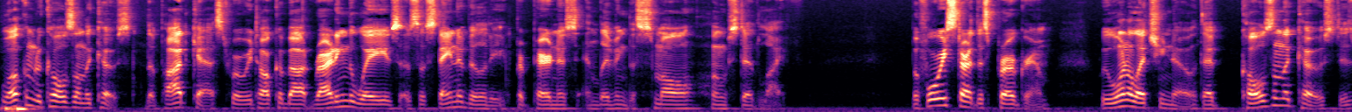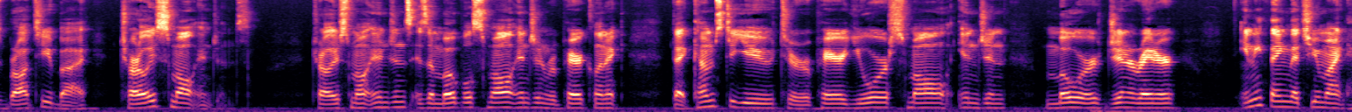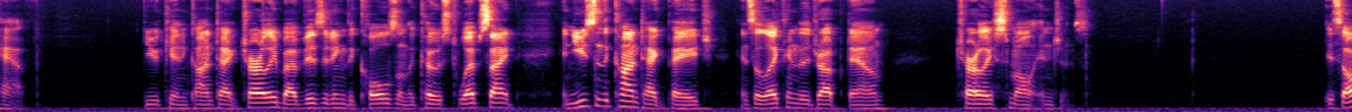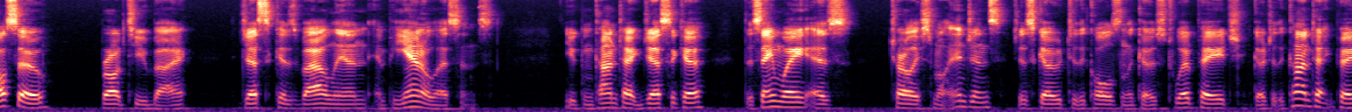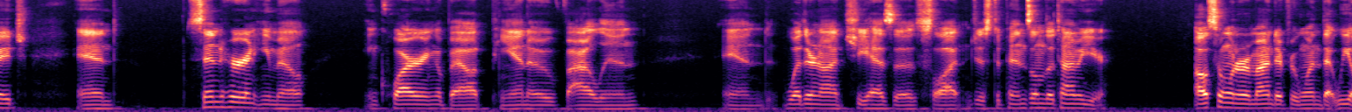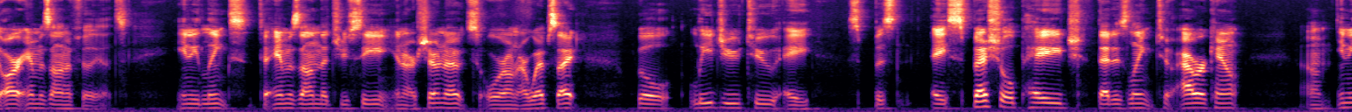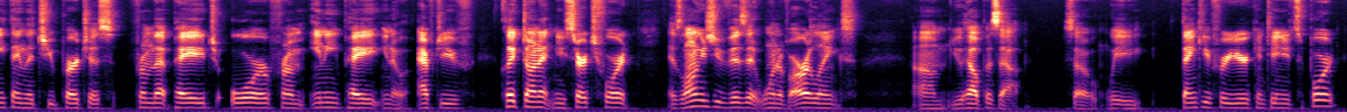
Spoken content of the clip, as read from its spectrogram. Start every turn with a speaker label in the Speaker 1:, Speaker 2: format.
Speaker 1: Welcome to Coals on the Coast, the podcast where we talk about riding the waves of sustainability, preparedness, and living the small homestead life. Before we start this program, we want to let you know that Coals on the Coast is brought to you by Charlie Small Engines. Charlie Small Engines is a mobile small engine repair clinic that comes to you to repair your small engine, mower, generator, anything that you might have. You can contact Charlie by visiting the Coals on the Coast website and using the contact page and selecting the drop down Charlie Small Engines. It's also brought to you by Jessica's Violin and Piano Lessons. You can contact Jessica the same way as Charlie Small Engines. Just go to the Coals on the Coast webpage, go to the contact page, and send her an email inquiring about piano, violin, and whether or not she has a slot just depends on the time of year. I also want to remind everyone that we are Amazon affiliates. Any links to Amazon that you see in our show notes or on our website will lead you to a spe- a special page that is linked to our account. Um, anything that you purchase from that page or from any page, you know, after you've clicked on it and you search for it, as long as you visit one of our links, um, you help us out. So we thank you for your continued support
